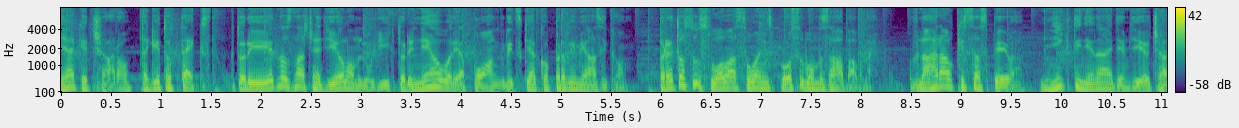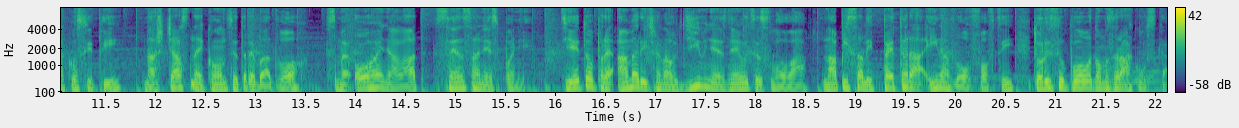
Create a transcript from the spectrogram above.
nejaké čaro, tak je to text, ktorý je jednoznačne dielom ľudí, ktorí nehovoria po anglicky ako prvým jazykom. Preto sú slova svojím spôsobom zábavné. V nahrávke sa spieva Nikdy nenájdem dievča ako si ty, na šťastné konce treba dvoch, sme oheň a lat, sen sa nesplní. Tieto pre Američanov divne znejúce slova napísali Peter a Ina Wolfovci, ktorí sú pôvodom z Rakúska.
